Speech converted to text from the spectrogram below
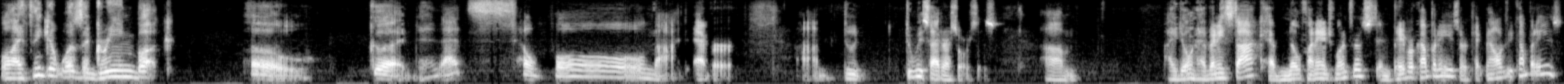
well, I think it was a green book. Oh, good. That's helpful. Not ever. Um, do, do we cite our sources? Um, I don't have any stock, have no financial interest in paper companies or technology companies,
